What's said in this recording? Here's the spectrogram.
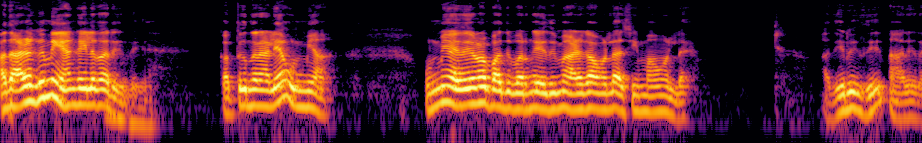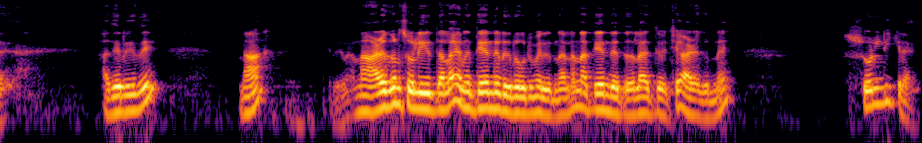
அது அழகுன்னு என் கையில் தான் இருக்குது. கற்றுக்கிறதுனாலையா உண்மையா? உண்மையாக எதையோ பார்த்து பாருங்கள் எதுவுமே அழகாகவும் இல்லை அசிங்கமாகவும் இல்லை. அது இருக்குது. நான் இருக்கிறேன் அது இருக்குது. நான் இருக்கிறேன். நான் அழகுன்னு சொல்லியிருந்தாலும் எனக்கு தேர்ந்தெடுக்கிற உரிமை இருந்தாலும் நான் தேர்ந்தெடுத்ததெல்லாம் எடுத்து வச்சு அழகுன்னு சொல்லிக்கிறேன்.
